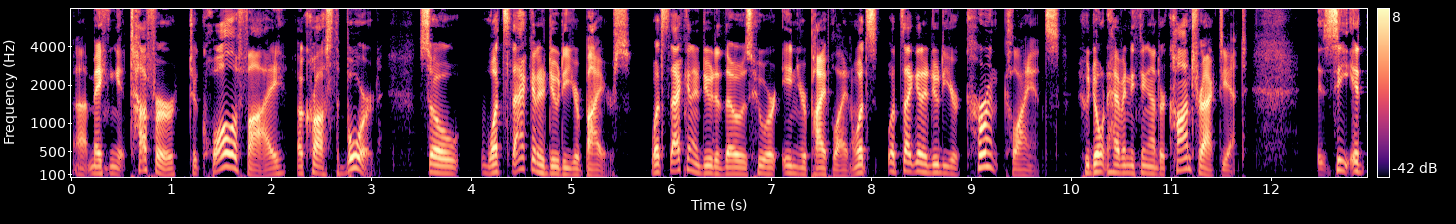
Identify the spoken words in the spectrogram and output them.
uh, making it tougher to qualify across the board. So what's that going to do to your buyers? What's that going to do to those who are in your pipeline? What's what's that going to do to your current clients who don't have anything under contract yet? See, it.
